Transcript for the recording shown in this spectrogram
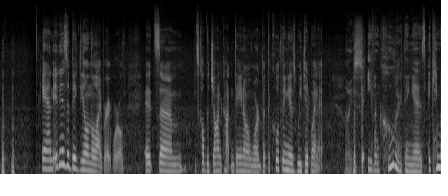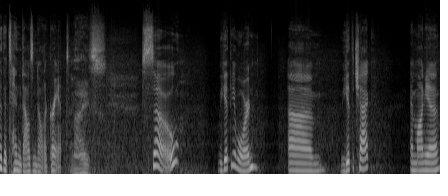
and it is a big deal in the library world. It's um, it's called the John Cotton Dana Award. But the cool thing is, we did win it. Nice. But the even cooler thing is, it came with a ten thousand dollar grant. Nice. So we get the award, um, we get the check, and Manya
